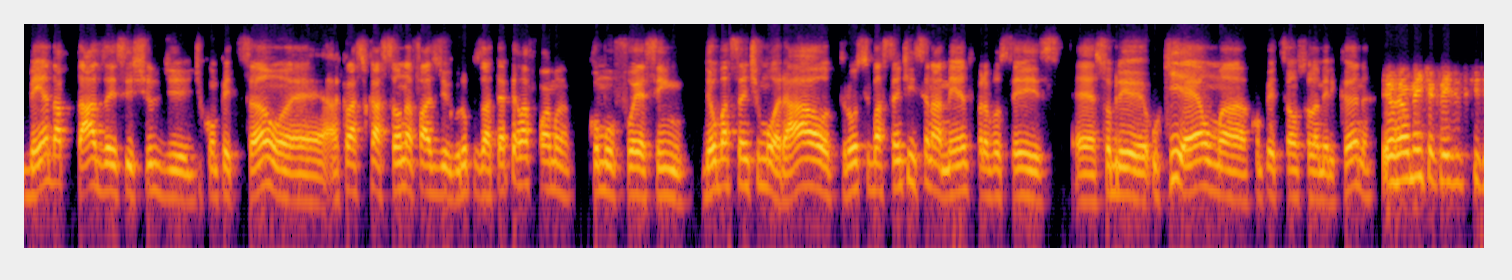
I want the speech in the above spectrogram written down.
bem adaptados a esse estilo de, de competição? É, a classificação na fase de grupos, até pela forma como foi, assim, deu bastante moral, trouxe bastante ensinamento para vocês é, sobre o que é uma competição sul-americana? Eu realmente acredito que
